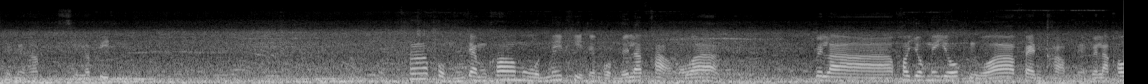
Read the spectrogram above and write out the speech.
เห็นไหมครับ ศิลปิน ถ้าผม จำข้อมูลไม่ผิดแต่ผมได้รับข่าวมาว่า เวลาพ่อยกไม่ยกหรือว่าแฟนคลับเนี่ยเวลาเข้า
